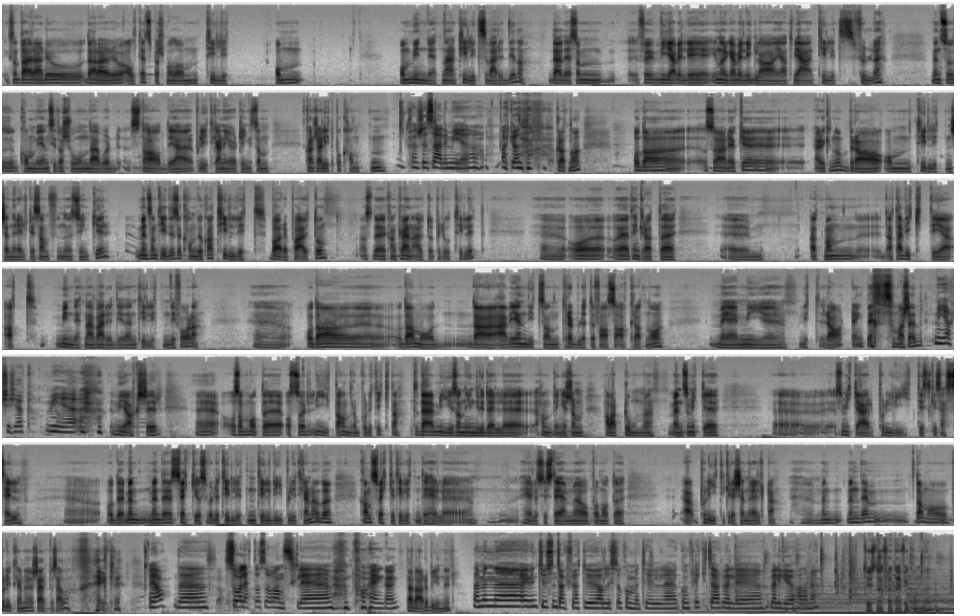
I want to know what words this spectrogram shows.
Der er, det jo, der er det jo alltid et spørsmål om tillit Om om myndighetene er tillitsverdige, da. Det er jo det som For vi er veldig, i Norge er veldig glad i at vi er tillitsfulle. Men så kommer vi i en situasjon der hvor stadig er, politikerne gjør ting som kanskje er litt på kanten. Kanskje særlig mye akkurat nå. Akkurat nå. Og da så er det jo ikke, er det ikke noe bra om tilliten generelt i samfunnet synker. Men samtidig så kan du jo ikke ha tillit bare på autoen. Altså Det kan ikke være en autopilot-tillit. Eh, og, og, jeg tenker at eh, at, man, at det er viktig at myndighetene er verdig den tilliten de får. Da. Eh, og da, og da, må, da er vi i en litt sånn trøblete fase akkurat nå med mye litt rart, egentlig, som har skjedd. Mye aksjekjøp. Mye Mye aksjer. Eh, og som på en måte også lite handler om politikk. da. Det er mye sånne individuelle handlinger som har vært dumme, men som ikke, eh, som ikke er politisk i seg selv. Eh, det, men, men, det svekker jo selvfølgelig tilliten til de politikerne, og det kan svekke tilliten til hele, hele systemet og på en måte ja, politikere generelt. da. Men, men det, da må politikerne skjerpe seg, da, egentlig. Ja, det er så lett og så vanskelig på en gang. Det er der det begynner. Nei, men eh, Øyvind, tusen takk for at du hadde lyst til å komme til eh, Konflikt. Det har vært veldig, veldig gøy å ha deg med. Tusen takk for at jeg fikk komme.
